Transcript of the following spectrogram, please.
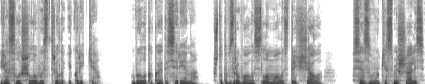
я слышала выстрелы и крики. Была какая-то сирена. Что-то взрывалось, ломалось, трещало. Все звуки смешались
